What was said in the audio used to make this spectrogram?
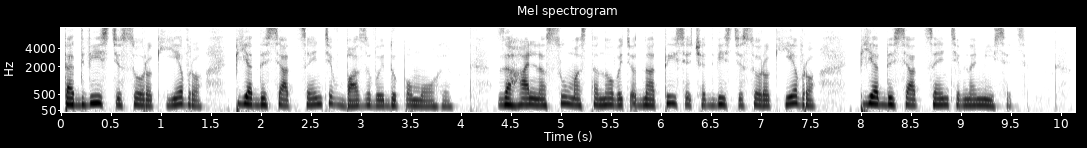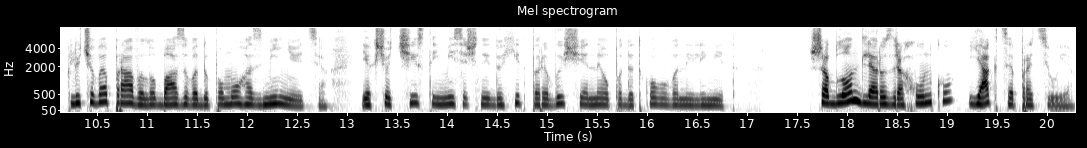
та 240 євро 50 центів базової допомоги. Загальна сума становить 1240 євро 50 центів на місяць. Ключове правило базова допомога змінюється, якщо чистий місячний дохід перевищує неоподатковуваний ліміт. Шаблон для розрахунку, як це працює.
